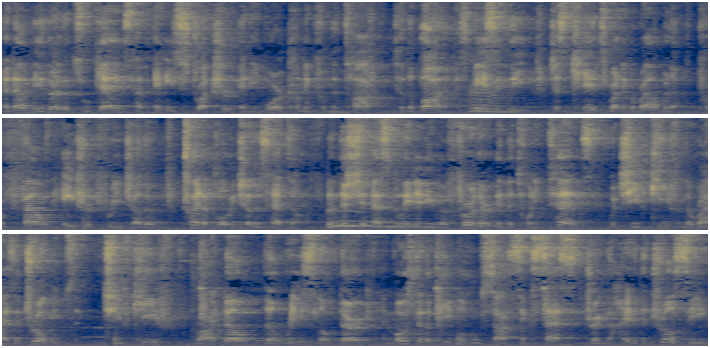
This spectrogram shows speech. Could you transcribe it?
And now neither of the two gangs have any structure anymore coming from the top to the bottom. It's hmm. basically just kids running around with a profound hatred for each other, trying to blow each other's heads off. And this shit escalated even further in the 2010s with Chief Keef and the rise of drill music. Chief Keef, Rondo, Lil Reese, Lil Durk, and most of the people who saw success during the height of the drill scene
